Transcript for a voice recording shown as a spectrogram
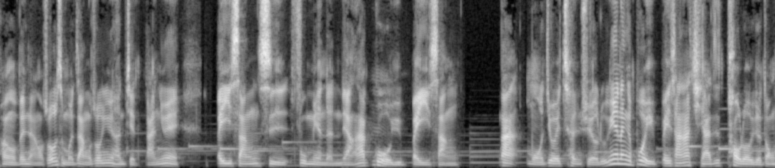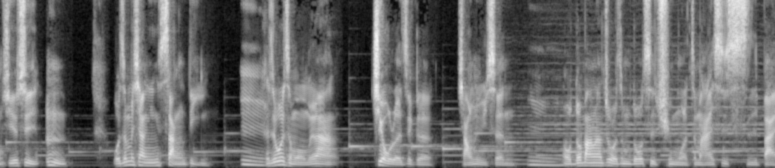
朋友分享，我说为什么这样？我说因为很简单，因为。悲伤是负面能量，它过于悲伤，那魔就会趁虚而入。因为那个过于悲伤，它其实还是透露一个东西，就是嗯，我这么相信上帝，嗯，可是为什么我没办法救了这个小女生？嗯，我都帮她做了这么多次驱魔，怎么还是失败？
